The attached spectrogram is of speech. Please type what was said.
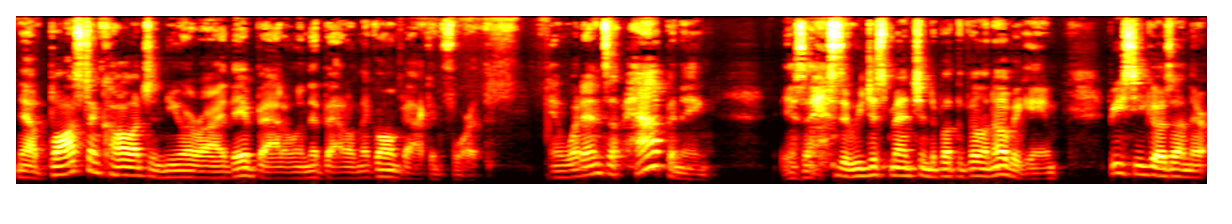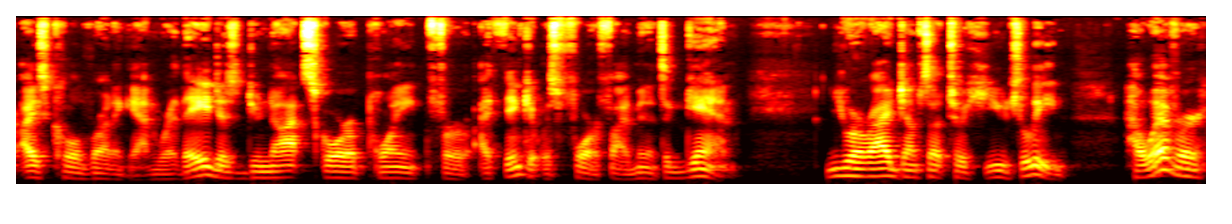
Now, Boston College and URI, they're battling, they're battling, they're going back and forth. And what ends up happening is, as we just mentioned about the Villanova game, BC goes on their ice cold run again, where they just do not score a point for, I think it was four or five minutes again. URI jumps out to a huge lead. However,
